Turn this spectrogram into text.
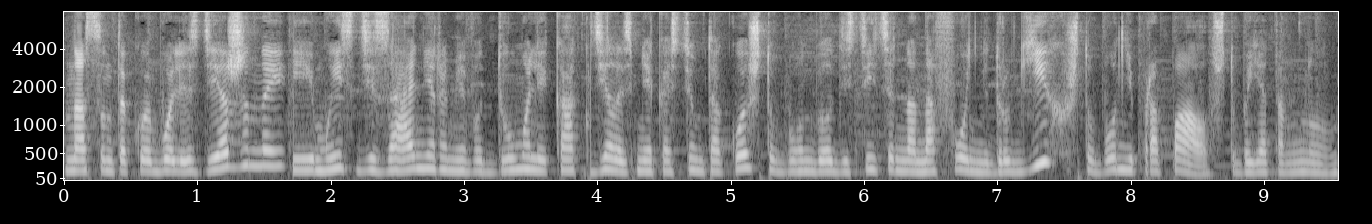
У нас он такой более сдержанный. И мы с дизайнерами вот думали, как сделать мне костюм такой, чтобы он был действительно на фоне других, чтобы он не пропал, чтобы я там, ну,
